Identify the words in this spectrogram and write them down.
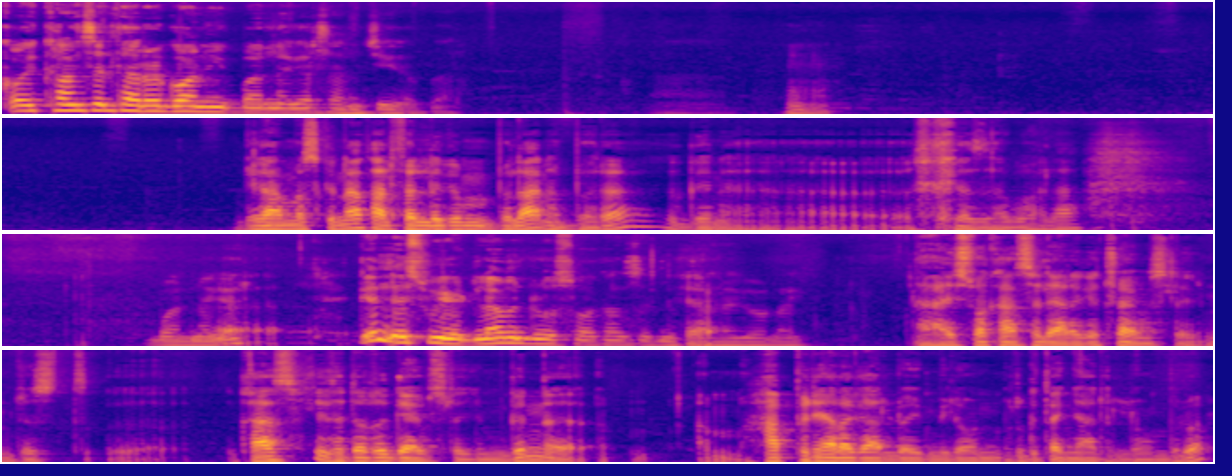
ቆይ cancel ተደርገዋል የሚባል ነገር ሰምቼ ነበር ሌላ መስክናት አልፈልግም ብላ ነበረ። ግን ከዛ በኋላ ነገር ግን it's weird እሷ cancel ላይ እሷ cancel ያደረገችው አይመስለኝም። cancel የተደረገ አይመስለኝም። ግን happen ያደርጋለሁ የሚለውን እርግጠኛ አይደለሁም ብሏል።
